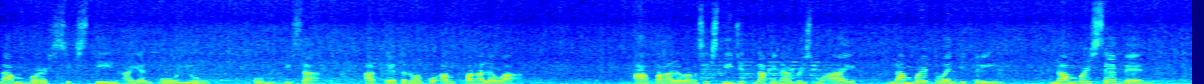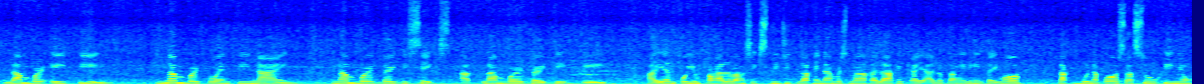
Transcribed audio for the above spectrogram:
number 16. Ayan po yung umpisa. At eto naman po ang pangalawa. Ang pangalawang 6-digit lucky numbers mo ay number 23, number 7, number 18, number 29, number 36, at number 38. Ayan po yung pangalawang 6-digit lucky numbers mga kalaki, kaya ano pang inihintay mo? Takbo na po sa suki nyong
